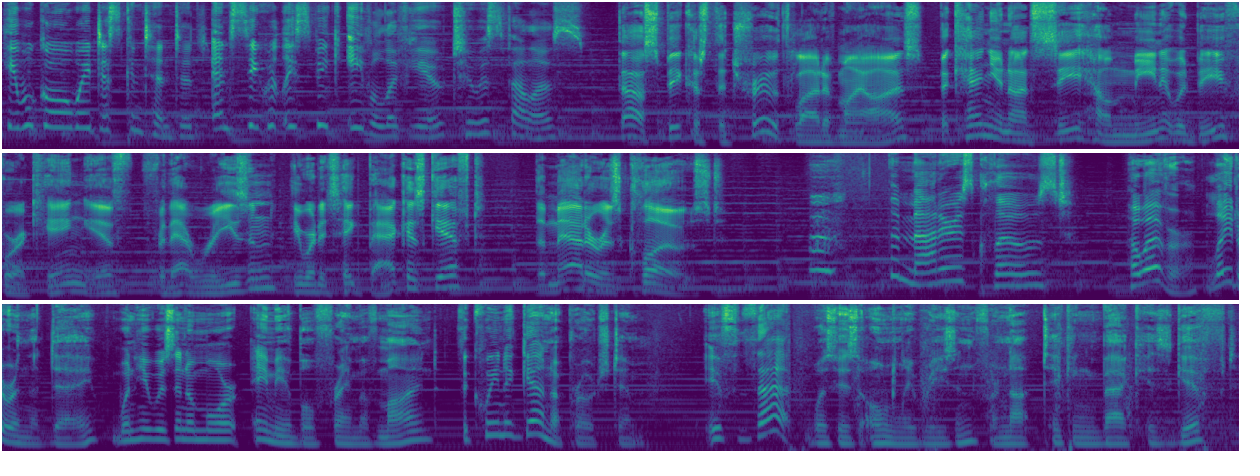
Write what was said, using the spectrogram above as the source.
he will go away discontented and secretly speak evil of you to his fellows. Thou speakest the truth, light of my eyes. But can you not see how mean it would be for a king if, for that reason, he were to take back his gift? The matter is closed. The matter is closed. However, later in the day, when he was in a more amiable frame of mind, the queen again approached him. If that was his only reason for not taking back his gift,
